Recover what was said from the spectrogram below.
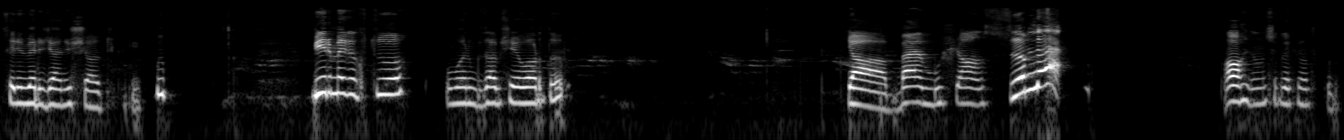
Senin vereceğin eşya tüküreyim. Bir mega kutu. Umarım güzel bir şey vardır. Ya ben bu şansım ne? Ah yanlışlıkla ekrana tıkladım.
